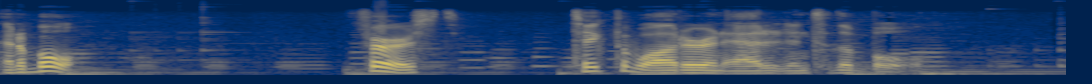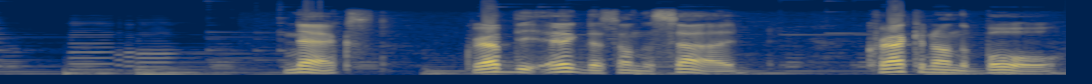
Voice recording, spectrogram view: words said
and a bowl. First, take the water and add it into the bowl. Next, grab the egg that's on the side, crack it on the bowl,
